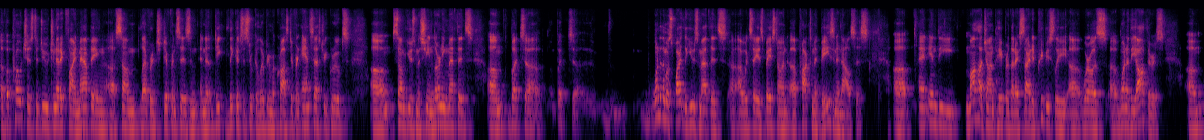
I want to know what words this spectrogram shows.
of approaches to do genetic fine mapping. Uh, some leverage differences in, in linkage disequilibrium across different ancestry groups. Um, some use machine learning methods, um, but uh, but uh, one of the most widely used methods, uh, I would say, is based on approximate Bayesian analysis. Uh, and in the Mahajan paper that I cited previously, uh, where I was one of the authors, um,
